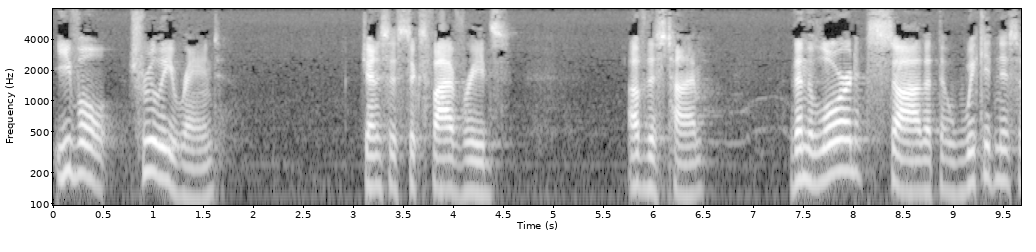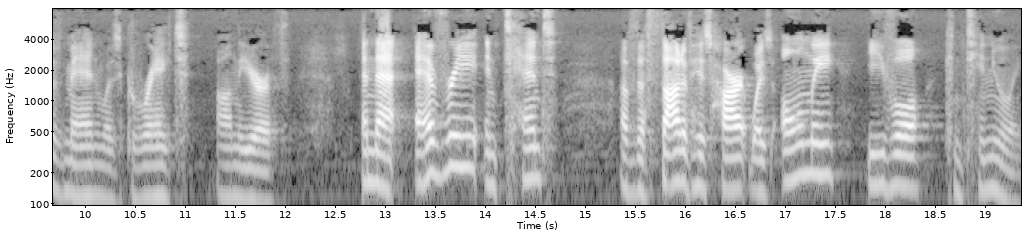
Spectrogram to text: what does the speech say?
Evil truly reigned. Genesis 6:5 reads of this time, then the Lord saw that the wickedness of man was great on the earth, and that every intent of the thought of his heart was only evil continually.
